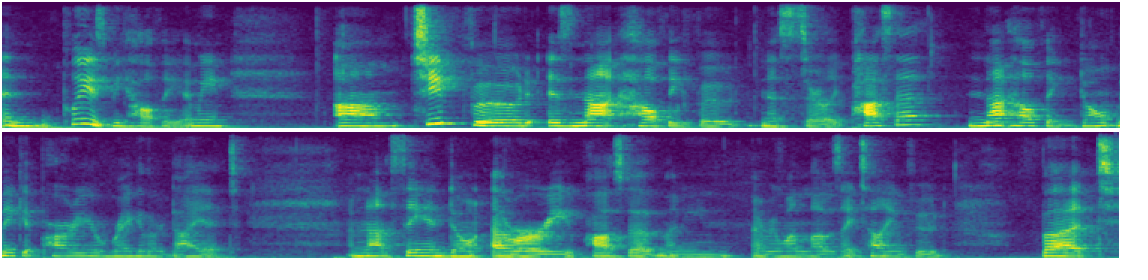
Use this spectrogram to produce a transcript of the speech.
and please be healthy. I mean, um, cheap food is not healthy food necessarily. Pasta, not healthy. Don't make it part of your regular diet. I'm not saying don't ever eat pasta. I mean, everyone loves Italian food, but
